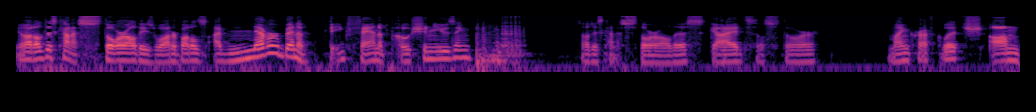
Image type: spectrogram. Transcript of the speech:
You know what, I'll just kind of store all these water bottles. I've never been a big fan of potion using. So I'll just kind of store all this. Guides, I'll store. Minecraft glitch. Um,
